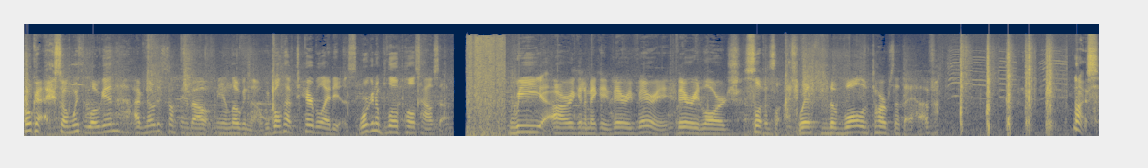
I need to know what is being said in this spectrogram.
Okay, so I'm with Logan. I've noticed something about me and Logan though. We both have terrible ideas. We're gonna blow Paul's house up. We are gonna make a very, very, very large slip and slide with the wall of tarps that they have. Nice.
